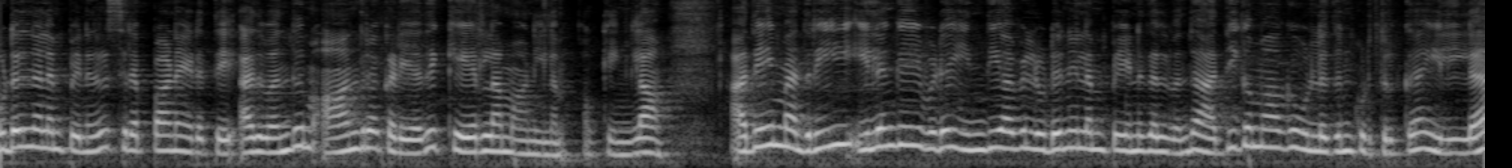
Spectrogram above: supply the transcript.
உடல்நலம் பேணுதல் சிறப்பான இடத்தை. அது வந்து ஆந்திரா கிடையாது கேரளா மாநிலம். ஓகேங்களா? அதே மாதிரி இலங்கையை விட இந்தியாவில் உடல்நலம் பேணுதல் வந்து அதிகமாக உள்ளதுன்னு கொடுத்துருக்கேன். இல்லை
